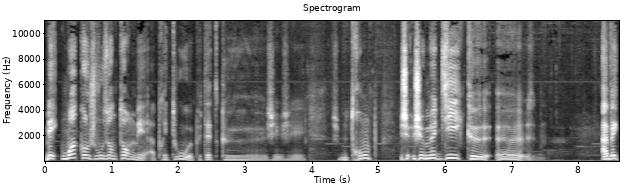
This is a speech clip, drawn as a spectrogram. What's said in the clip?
Mais moi, quand je vous entends, mais après tout, euh, peut-être que je me trompe, je, me dis que avec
